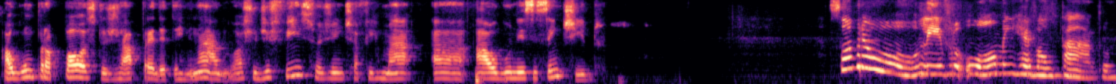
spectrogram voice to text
algum propósito já pré-determinado? Eu acho difícil a gente afirmar ah, algo nesse sentido. Sobre o livro O Homem Revoltado,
